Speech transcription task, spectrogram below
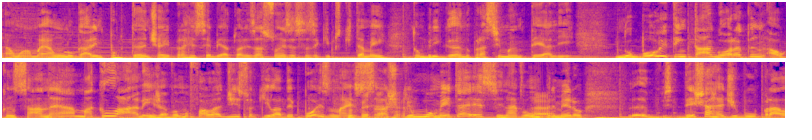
É, uma, é um lugar importante aí para receber atualizações, essas equipes que também estão brigando para se manter ali no bolo e tentar agora alcançar né, a McLaren. Já vamos falar disso aqui lá depois, mas acho que o momento é esse, né? Vamos é. primeiro. Eh, deixa a Red Bull pra lá,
